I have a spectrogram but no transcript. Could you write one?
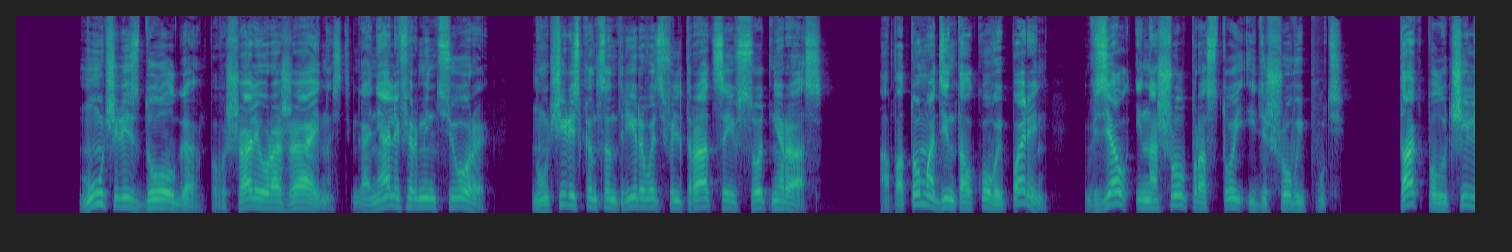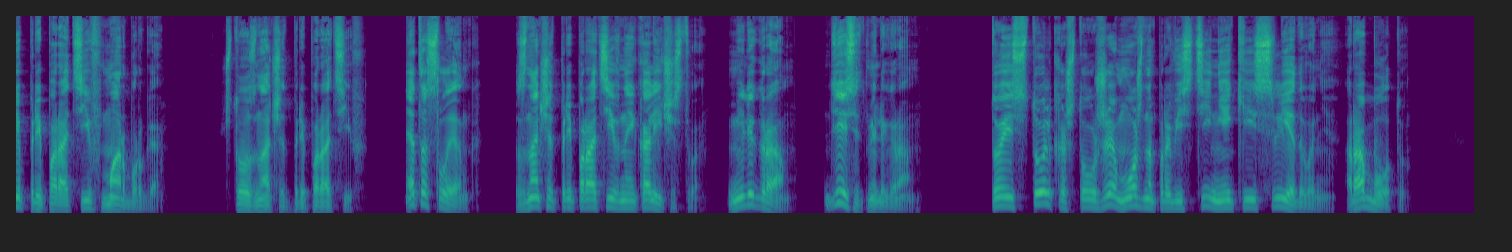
Мучились долго, повышали урожайность, гоняли ферментеры, научились концентрировать фильтрацией в сотни раз. А потом один толковый парень взял и нашел простой и дешевый путь. Так получили препаратив Марбурга. Что значит препаратив? Это сленг. Значит препаративное количество. Миллиграмм. 10 миллиграмм. То есть столько, что уже можно провести некие исследования, работу.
